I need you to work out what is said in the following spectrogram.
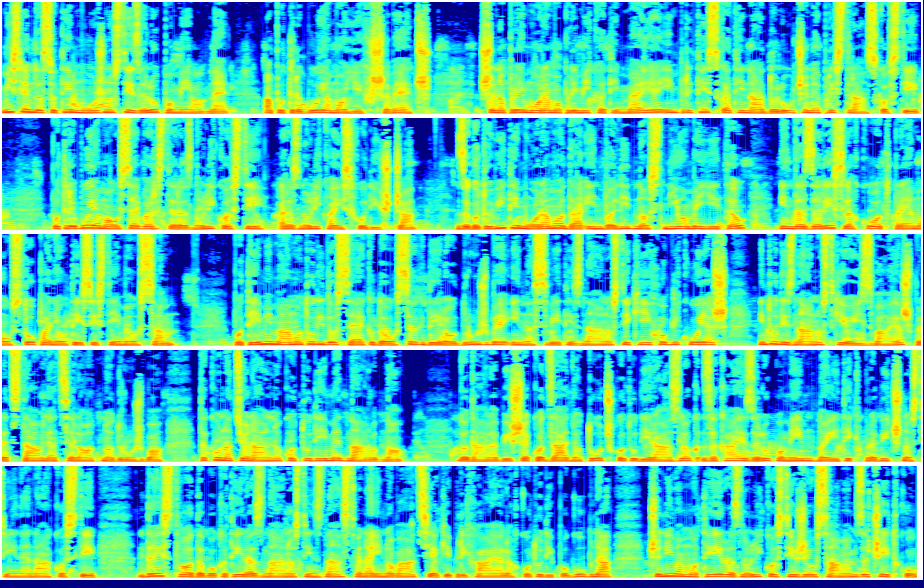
Mislim, da so te možnosti zelo pomembne, a potrebujemo jih še več. Še naprej moramo premikati meje in pritiskati na določene pristranskosti. Potrebujemo vse vrste raznolikosti, raznolika izhodišča. Zagotoviti moramo, da invalidnost ni omejitev in da zares lahko odpremo vstopanje v te sisteme vsem. Potem imamo tudi doseg do vseh delov družbe in na sveti znanosti, ki jih oblikuješ, in tudi znanost, ki jo izvajaš, predstavlja celotno družbo, tako nacionalno kot tudi mednarodno. Dodala bi še kot zadnjo točko tudi razlog, zakaj je zelo pomembno iti k pravičnosti in enakosti. Dejstvo, da bo katera znanost in znanstvena inovacija, ki prihaja, lahko tudi pogubna, če nimamo te raznolikosti že v samem začetku.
